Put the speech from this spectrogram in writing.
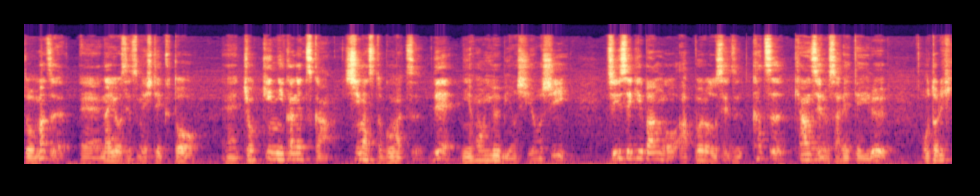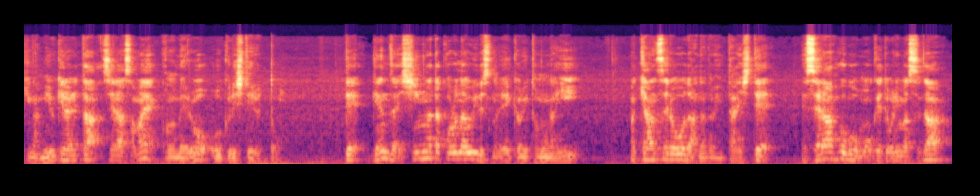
とまず、え内容を説明していくと、え直近2ヶ月間、4月と5月で日本郵便を使用し、追跡番号をアップロードせず、かつキャンセルされているお取引が見受けられたセラー様へこのメールをお送りしていると。で、現在新型コロナウイルスの影響に伴い、ま、キャンセルオーダーなどに対してセラー保護を設けておりますが、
